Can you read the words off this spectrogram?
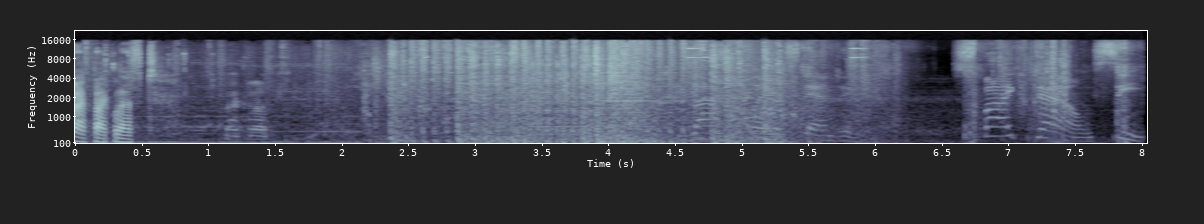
left, back left. Back left. Last player standing. Spike down. C.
